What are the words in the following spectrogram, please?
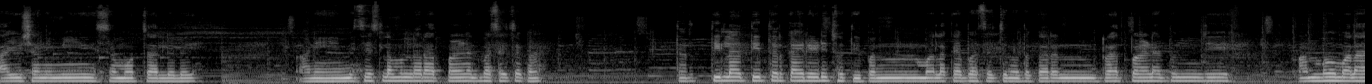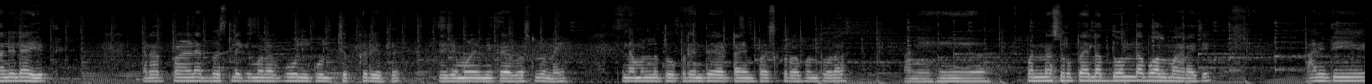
आयुष आणि मी समोर चाललेलो आहे. आणि मिसेसला म्हणलं रात पाळण्यात बसायचं का? तर तिला ती तर काय रेडीच होती पण मला काय बसायचं नव्हतं. कारण रात पाळण्यातून जे अनुभव मला आलेले आहेत रात पाळण्यात बसलं की मला गोल गोल चक्कर येतं. त्याच्यामुळे मी काय बसलो नाही. तिला म्हणलं तोपर्यंत टाईमपास करू आपण थोडा. आणि हे पन्नास रुपयाला दोनदा बॉल मारायचे. आणि ती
